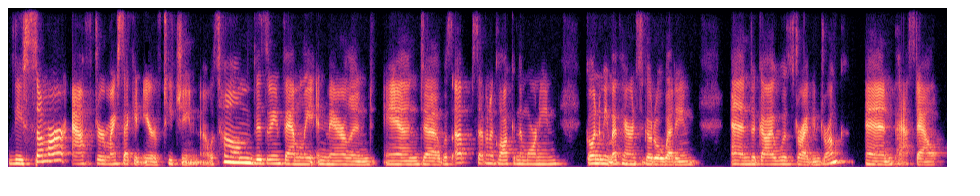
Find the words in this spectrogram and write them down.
the summer after my second year of teaching, I was home visiting family in Maryland and uh, was up seven o'clock in the morning, going to meet my parents to go to a wedding and a guy was driving drunk and passed out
